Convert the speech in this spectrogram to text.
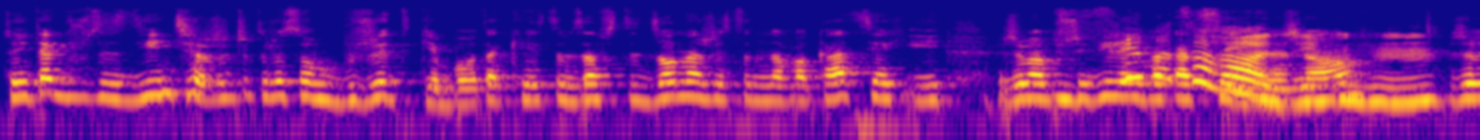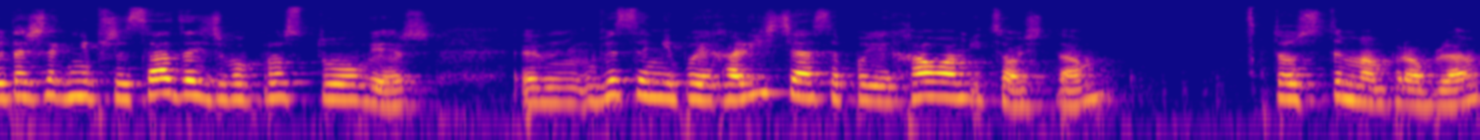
to i tak wrzucę zdjęcia rzeczy, które są brzydkie, bo tak jestem zawstydzona, że jestem na wakacjach i że mam przywilej Wiem, wakacyjny. No. Mhm. Żeby też tak nie przesadzać, że po prostu wiesz, wy se nie pojechaliście, a se pojechałam i coś tam. To z tym mam problem.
